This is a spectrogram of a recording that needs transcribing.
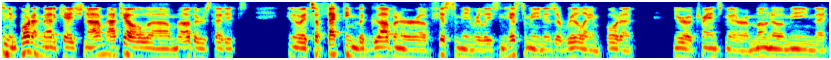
an important medication. I, I tell um, others that it's you know, it's affecting the governor of histamine release. And histamine is a really important neurotransmitter, a monoamine that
